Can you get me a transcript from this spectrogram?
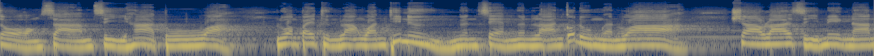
สองสามสี่ห้าตัว รวมไปถึงรางวัลที่หนึ่งเงินแสนเงินล้านก็ดูเหมือนว่า ชาวราศีเมษนั้น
